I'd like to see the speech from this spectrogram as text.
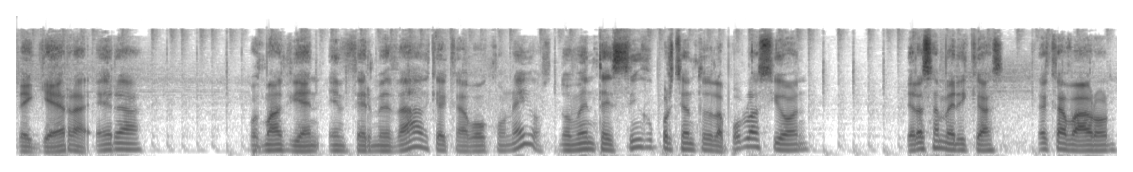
de guerra, era pues más bien enfermedad que acabó con ellos. 95% de la población de las Américas se acabaron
